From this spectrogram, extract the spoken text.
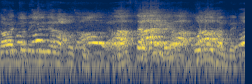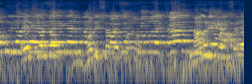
লড়ার জন্য ইঞ্জিনিয়াররা প্রস্তুত। রাস্তায় থাকবে কোর্টেও থাকবে। এর জন্য ভবিষ্যতে কোনো নাগরিক পরিষেবা।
